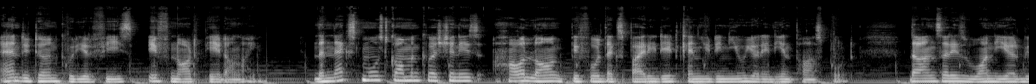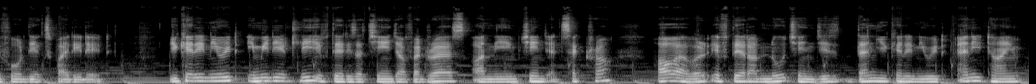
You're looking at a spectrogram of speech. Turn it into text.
and return courier fees if not paid online. The next most common question is how long before the expiry date can you renew your Indian passport? The answer is one year before the expiry date. You can renew it immediately if there is a change of address or name change etc. However, if there are no changes, then you can renew it anytime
